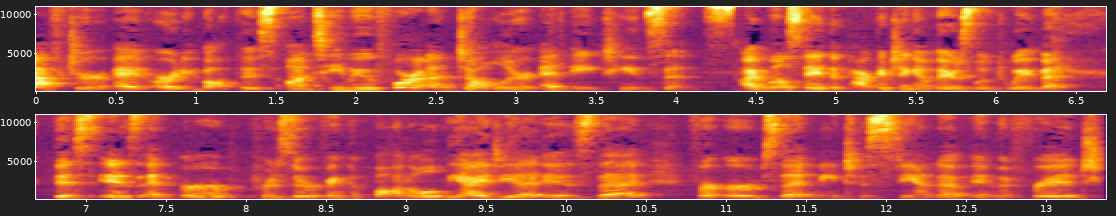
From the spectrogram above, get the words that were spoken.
after I had already bought this on Temu for a dollar and 18 cents. I will say the packaging of theirs looked way better. This is an herb preserving bottle. The idea is that for herbs that need to stand up in the fridge,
